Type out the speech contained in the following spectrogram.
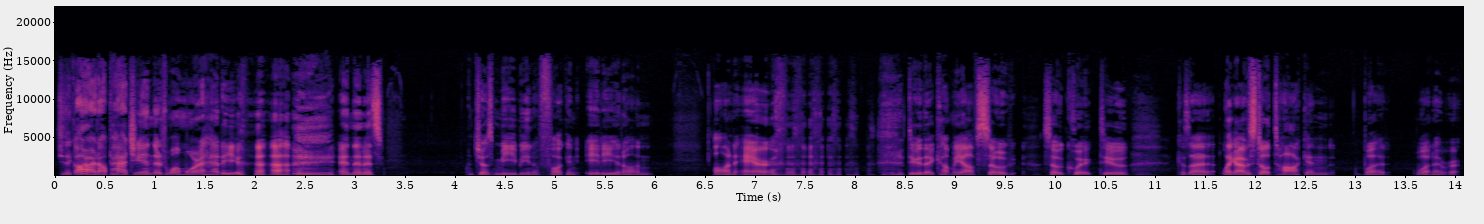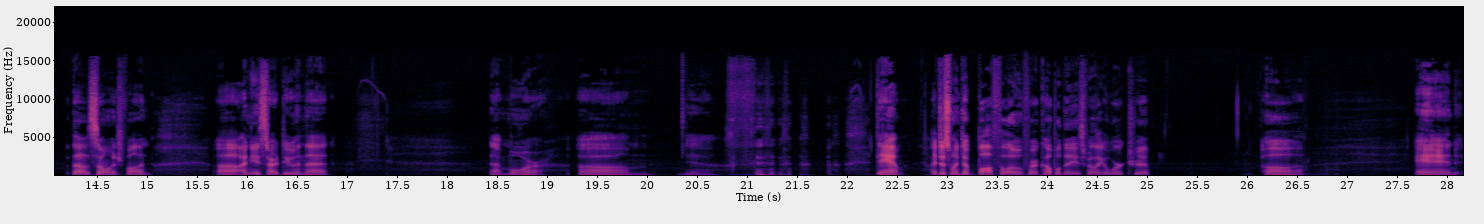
She's like, "All right, I'll patch you in. There's one more ahead of you." and then it's just me being a fucking idiot on on air. Dude, they cut me off so so quick too, because I like I was still talking, but whatever. That was so much fun. Uh, I need to start doing that that more. Um, yeah. Damn, I just went to Buffalo for a couple days for like a work trip. Uh, and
